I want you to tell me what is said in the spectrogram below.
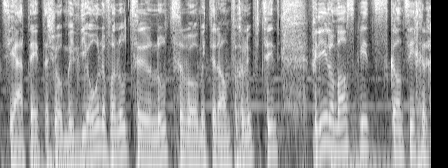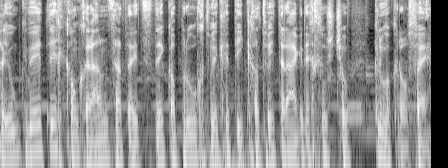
sie hat dort schon Millionen von Nutzerinnen und Nutzern, die miteinander verknüpft sind. Für Elon Musk wird es ganz sicher ein bisschen ungemütlich. Konkurrenz hat er jetzt nicht gebraucht, weil Kritik an Twitter eigentlich sonst schon genug gross wäre.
